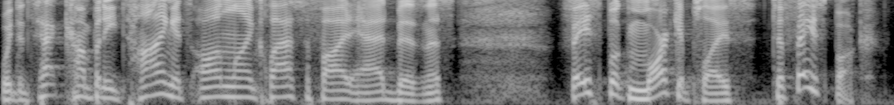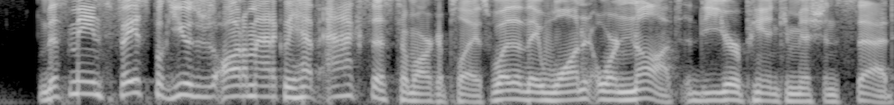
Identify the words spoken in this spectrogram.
with the tech company tying its online classified ad business, Facebook Marketplace, to Facebook. This means Facebook users automatically have access to Marketplace, whether they want it or not, the European Commission said.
